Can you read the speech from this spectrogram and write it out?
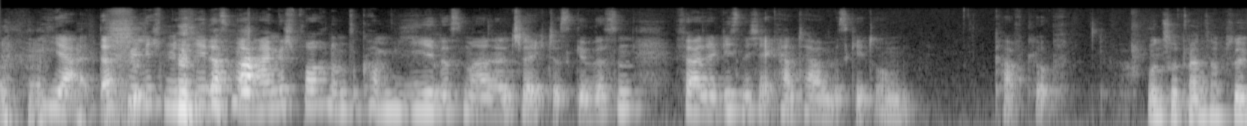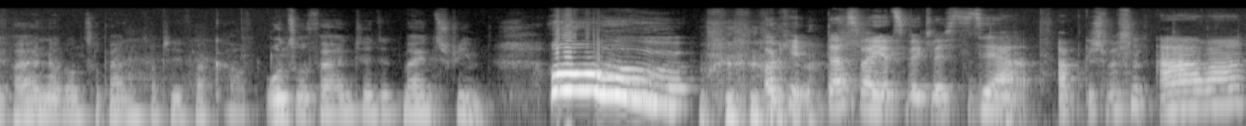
Ja, da fühle ich mich jedes Mal angesprochen und bekomme jedes Mal ein schlechtes Gewissen. Für alle, die es nicht erkannt haben, es geht um Kraftklub. Unsere Fans haben sich verändert, unsere Fans haben sich verkauft. Unsere Fans sind Mainstream. Okay, das war jetzt wirklich sehr abgeschwiffen, aber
